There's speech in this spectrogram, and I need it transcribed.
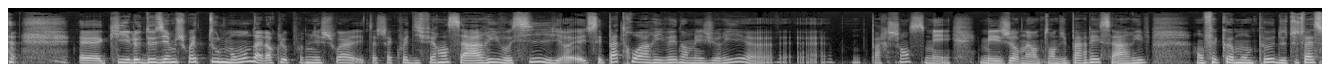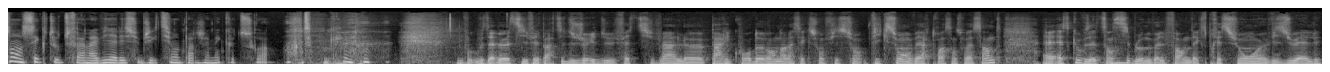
euh, qui est le deuxième choix de tout le monde, alors que le premier choix est à chaque fois différent. Ça arrive aussi. Euh, c'est pas trop arrivé dans mes jurys, par chance, mais, mais j'en ai entendu parler. Ça arrive. On fait comme on peut. De toute façon, on sait que toute fin, la vie, elle est subjective. On parle jamais que de soi. Vous avez aussi fait partie du jury du festival euh, Paris Cours de Vent dans la section fiction, fiction en VR 360. Est-ce que vous êtes sensible aux nouvelles formes d'expression euh, visuelle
